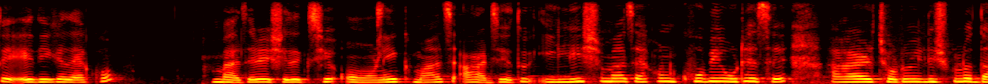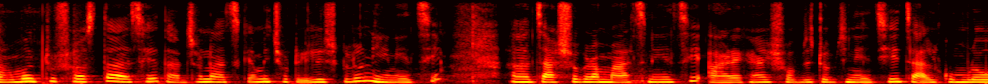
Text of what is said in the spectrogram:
তো এদিকে দেখো বাজারে এসে দেখছি অনেক মাছ, আর যেহেতু ইলিশ মাছ এখন খুবই উঠেছে, আর ছোট ইলিশগুলোর দামও একটু সস্তা আছে, তার জন্য আজকে আমি ছোট ইলিশগুলো নিয়ে নিয়েছি। চারশো গ্রাম মাছ নিয়েছি, আর এখানে সবজি টবজি নিয়েছি, চাল কুমড়ো,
